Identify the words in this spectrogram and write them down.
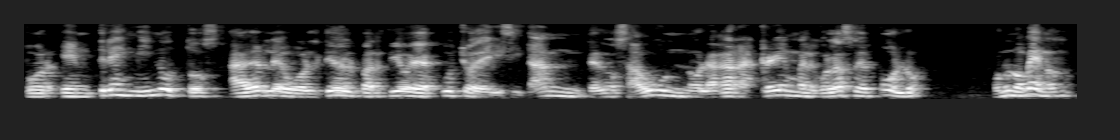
por en tres minutos haberle volteado el partido de Ayacucho de visitante 2 a 1, la garra crema, el golazo de Polo, con uno menos. ¿no?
